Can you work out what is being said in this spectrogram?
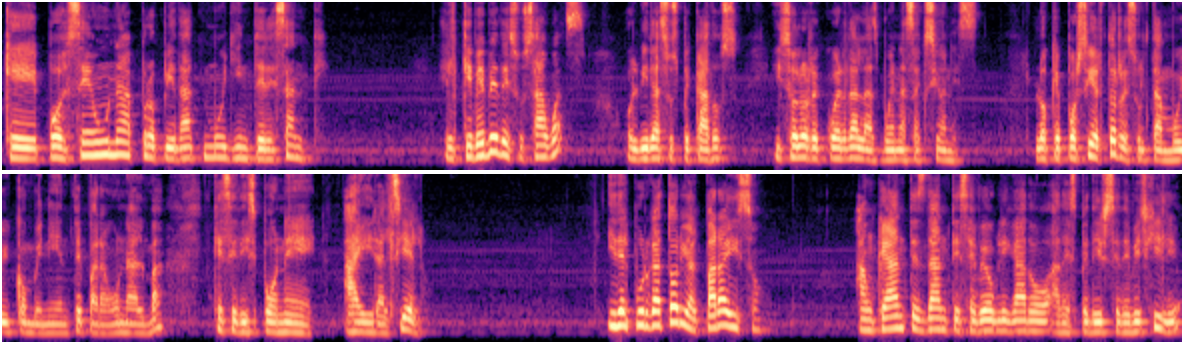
que posee una propiedad muy interesante. El que bebe de sus aguas olvida sus pecados y solo recuerda las buenas acciones, lo que por cierto resulta muy conveniente para un alma que se dispone a ir al cielo. Y del purgatorio al paraíso, aunque antes Dante se ve obligado a despedirse de Virgilio,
